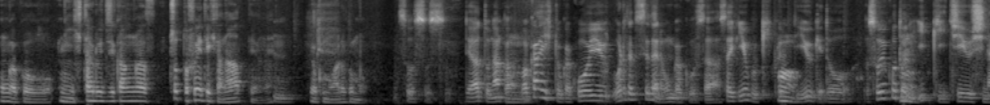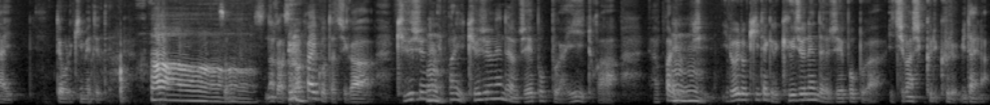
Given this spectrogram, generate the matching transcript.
音楽をに浸る時間がちょっと増えてきたなっていうね、うん。良くも悪くも。そうそうそう。であとなんかうん。若い人がこういう俺たち世代の音楽をさ最近よく聞くって言うけど、そういうことに一喜一憂しないって俺決めてて、あそう。なんか若い子たちが90年、うん。やっぱり90年代の j p o p がいいとかやっぱりいろいろ聞いたけど90年代の j p o p が一番しっくりくるみたいな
